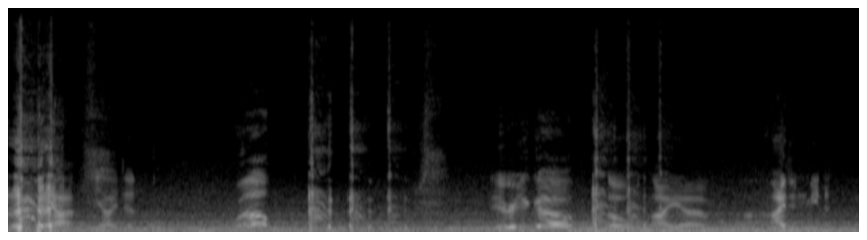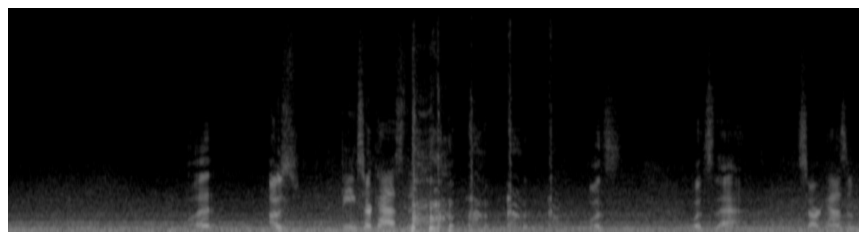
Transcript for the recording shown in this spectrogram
Yeah, yeah, I did. well, here you go. Oh, I, uh, I didn't mean it. What? I was being sarcastic. What's what's that? Sarcasm?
